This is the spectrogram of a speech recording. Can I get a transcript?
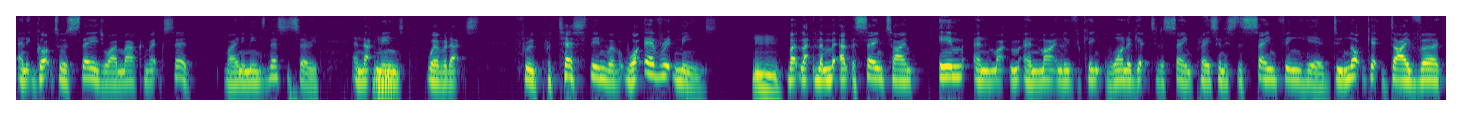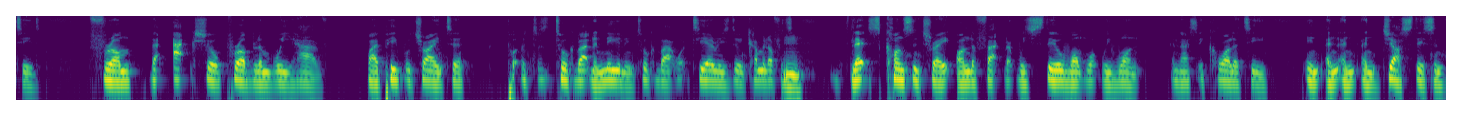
And it got to a stage where Malcolm X said, by any means necessary, and that mm-hmm. means whether that's through protesting, whether whatever it means. Mm-hmm. But like the, at the same time, him and and Martin Luther King want to get to the same place, and it's the same thing here. Do not get diverted from the actual problem we have by people trying to put, to talk about the kneeling, talk about what Thierry's doing, coming off. His, mm. Let's concentrate on the fact that we still want what we want, and that's equality in, and, and and justice and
